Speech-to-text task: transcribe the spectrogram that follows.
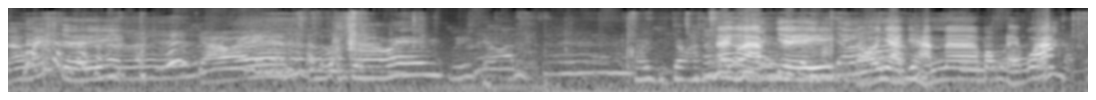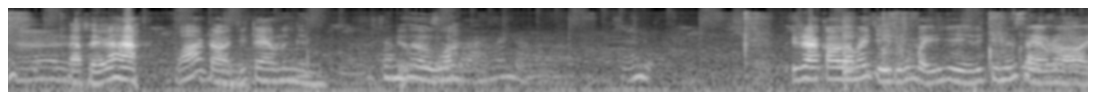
Chào mấy chị. Chào em. Chào em. Quý chào anh. Chị đang làm gì? Đội nhà chị Hạnh à, bông đẹp quá. Đẹp thiệt á ha. Quá trời chỉ treo lên nhìn. Dễ thương quá đi ra coi mấy chị chuẩn bị gì để chiên bánh xèo rồi.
